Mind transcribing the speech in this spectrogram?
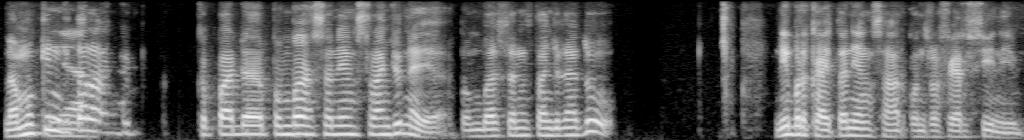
Nah mungkin yeah. kita lanjut kepada pembahasan yang selanjutnya ya. Pembahasan selanjutnya itu ini berkaitan yang sangat kontroversi nih,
